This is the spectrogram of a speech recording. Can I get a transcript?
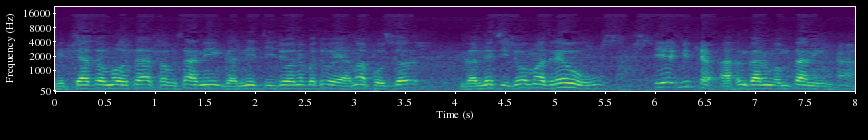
મિથ્યા તો મોહ તો સંસારની ઘરની ચીજો ને બધું એમાં પૂતગલ ઘરની ચીજોમાં જ રહેવું. એ મિથ્યા. અહંકાર મમતા હા.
